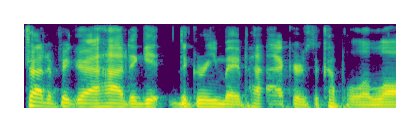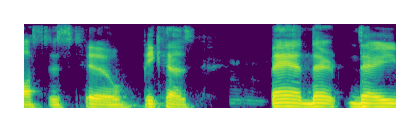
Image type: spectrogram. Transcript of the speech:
try to figure out how to get the Green Bay Packers a couple of losses too, because man, they they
